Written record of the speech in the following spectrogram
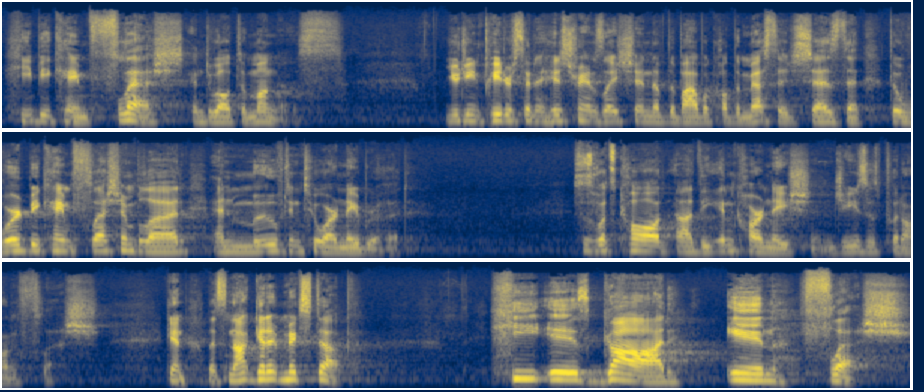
He became flesh and dwelt among us. Eugene Peterson, in his translation of the Bible called The Message, says that the Word became flesh and blood and moved into our neighborhood. This is what's called uh, the incarnation. Jesus put on flesh. Again, let's not get it mixed up. He is God in flesh.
